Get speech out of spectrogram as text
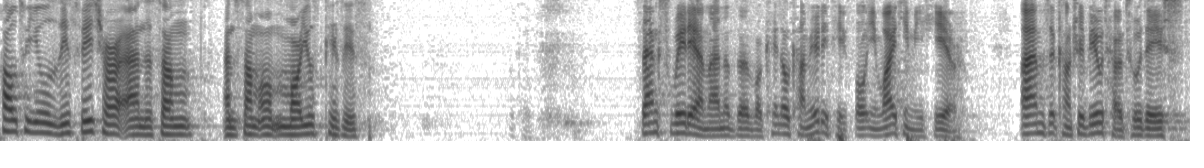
how to use this feature and some, and some more use cases. Thanks, William, and the Volcano community for inviting me here. I'm the contributor to this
